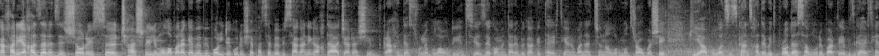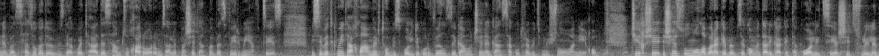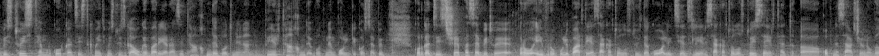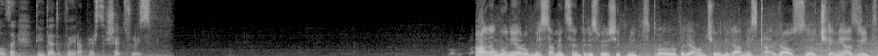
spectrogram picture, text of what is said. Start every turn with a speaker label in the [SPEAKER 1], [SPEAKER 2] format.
[SPEAKER 1] კახარია ხაზარაძის შორის ჩაშლილი მოლაპარაკებები პოლიტიკური შეფასებების საგანი გახდა აჭარაში. კრახი დასრულებულ აუდიენციაზე კომენტარები გაკეთა ერთიანობა ნაციონალურ მოძრაობაში. გია აბულაძის განცხადებით, პროდასალური პარტიების გაერთიანება საზოგადოების დაკვეთაა და სამწუხაროა, რომ ძალებმა შეთანხმებას ვერ მიაღწიეს. მისივე თქმით, ახლა ამერთობის პოლიტიკურ ველზე გამოჩენა განსაკუთრებით მნიშვნელოვანი იყო. ჩიხში შესულ მოლაპარაკებებზე კომენტარი გაკეთა კოალიციაში ცვლილებისთვის, თემურ გორგაძის თქმით, მისთვის გაუგებარია, რაზე თანხმდებოდა ხდებოდნენ ან ვერ თანხმდებოდნენ პოლიტიკოსები. გორგაძის შეფასებით პროევროპული პარტია საქართველოსთვის და კოალიცია ძლიერი საქართველოსთვის ერთად ყოფნა საარჩევნო ველზე დიდად ვერაფერს შეცვლის.
[SPEAKER 2] არა მგონია რომ მესამე ცენტრის ვერ შექმნით პროევროპელი ამომრჩეველი რამეს კარგავს. ჩემი აზრით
